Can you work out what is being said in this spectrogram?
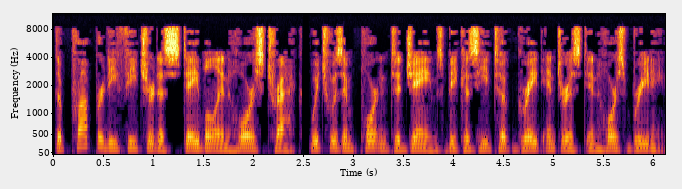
The property featured a stable and horse track, which was important to James because he took great interest in horse breeding.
